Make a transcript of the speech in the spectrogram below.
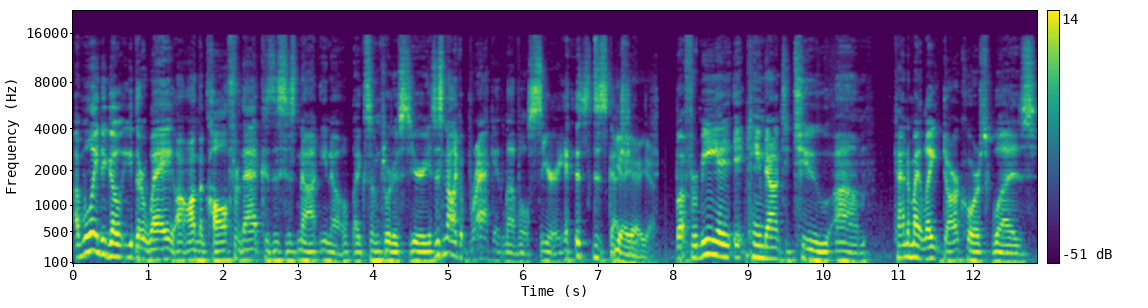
I'm willing to go either way on the call for that because this is not you know like some sort of serious. It's not like a bracket level serious discussion. Yeah, yeah, yeah. But for me, it, it came down to two. Um, kind of my late dark horse was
